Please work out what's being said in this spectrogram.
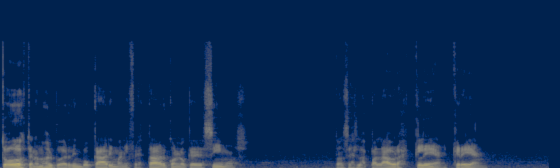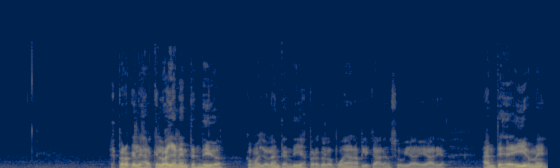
Todos tenemos el poder de invocar y manifestar con lo que decimos. Entonces las palabras crean. crean. Espero que, les, que lo hayan entendido como yo lo entendí. Espero que lo puedan aplicar en su vida diaria. Antes de irme,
